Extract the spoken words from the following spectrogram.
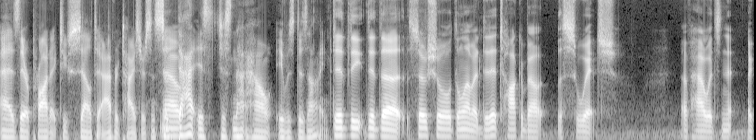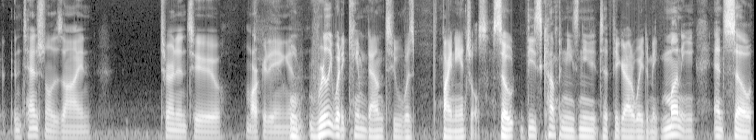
as their product to sell to advertisers. And so Now- that is just not how it was designed. Did the did the social dilemma did it talk about the switch of how it's ne- like intentional design turned into marketing and Well, really, what it came down to was financials. So these companies needed to figure out a way to make money, and so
